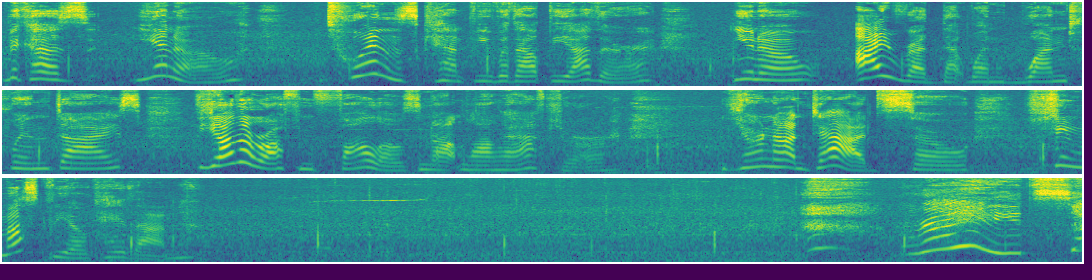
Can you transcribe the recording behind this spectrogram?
Because, you know, twins can't be without the other. You know, I read that when one twin dies, the other often follows not long after. You're not dad, so she must be okay then. Ray, it's so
